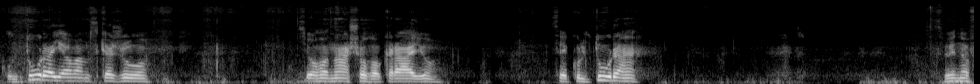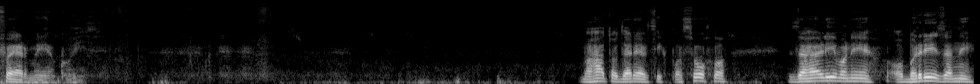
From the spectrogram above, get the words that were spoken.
Культура, я вам скажу, цього нашого краю. Це культура свиноферми якоїсь. Багато дерев цих посохло. Взагалі вони обризані,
